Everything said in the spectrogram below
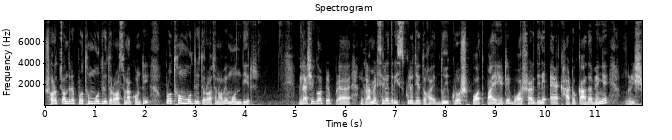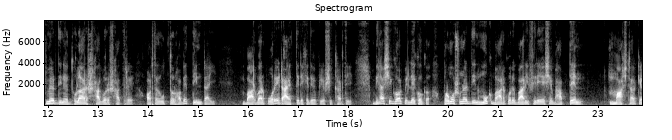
শরৎচন্দ্রের প্রথম মুদ্রিত রচনা কোনটি? প্রথম মুদ্রিত রচনা হবে মন্দির। বিলাসী গল্পের গ্রামের ছেলেদের স্কুলে যেতে হয়। দুই ক্রোশ পথ পায়ে হেঁটে বর্ষার দিনে এক হাঁটু কাদা ভেঙে, গ্রীষ্মের দিনে ধুলার সাগরে সাঁতরে। অর্থাৎ উত্তর হবে তিনটাই। বারবার পরে এটা আয়ত্তে রেখে দেবে প্রিয় শিক্ষার্থী। বিলাসী গল্পের লেখক প্রমোশনের দিন মুখ বার করে বাড়ি ফিরে এসে ভাবতেন, মাস্টারকে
